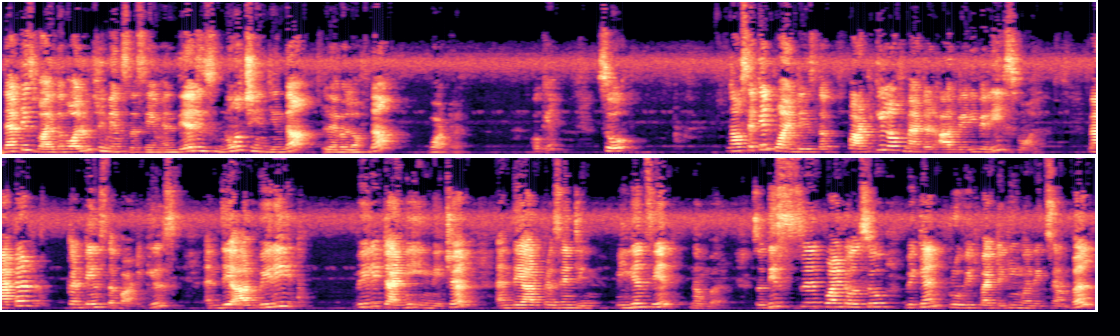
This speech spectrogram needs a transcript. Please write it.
That is why the volume remains the same and there is no change in the level of the water. Okay. So, now second point is the particle of matter are very very small. Matter contains the particles and they are very very tiny in nature and they are present in millions in number. So this uh, point also we can prove it by taking one example.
